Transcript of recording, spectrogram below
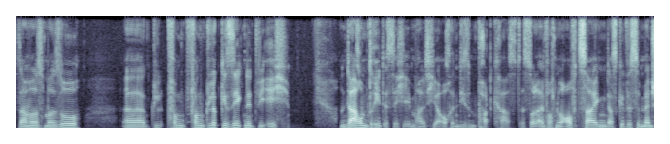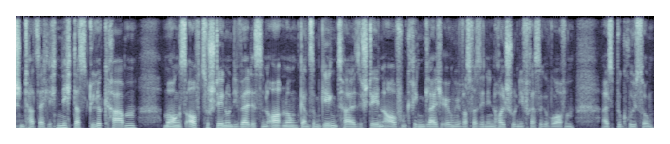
sagen wir es mal so, äh, vom, vom Glück gesegnet wie ich. Und darum dreht es sich eben halt hier auch in diesem Podcast. Es soll einfach nur aufzeigen, dass gewisse Menschen tatsächlich nicht das Glück haben, morgens aufzustehen und die Welt ist in Ordnung. Ganz im Gegenteil, sie stehen auf und kriegen gleich irgendwie was, was in den Holzschuh in die Fresse geworfen als Begrüßung.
